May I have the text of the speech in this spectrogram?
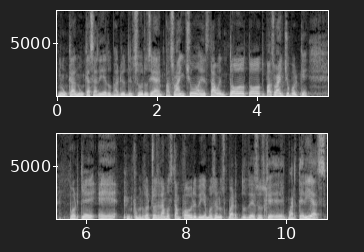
nunca, nunca salí de los barrios del sur, o sea, en Paso Ancho, he estado en todo, todo Paso Ancho porque, porque eh, como nosotros éramos tan pobres, vivíamos en los cuartos de esos que, eh, cuarterías,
